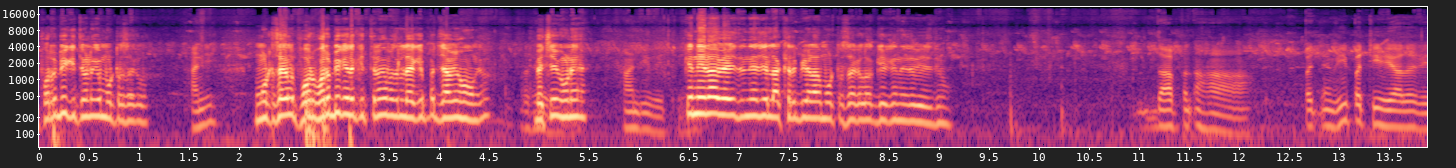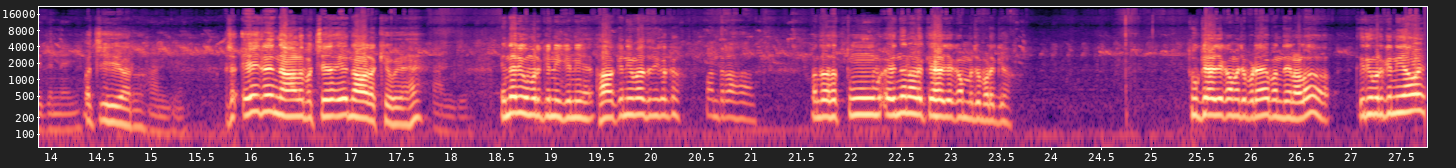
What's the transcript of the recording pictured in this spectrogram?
ਫੁਰ ਵੀ ਕੀਤੇ ਹੋਣਗੇ ਮੋਟਰਸਾਈਕਲ। ਹਾਂਜੀ। ਮੋਟਰਸਾਈਕਲ ਫੁਰ ਫੁਰ ਵੀ ਕੀਤੇ ਹੋਣਗੇ ਮਤਲਬ ਲੈ ਕੇ ਭੱਜਾਂ ਵੀ ਹੋਣਗੇ। ਵਿੱਚ ਵੀ ਹੋਣੇ ਆ? ਹਾਂਜੀ ਵਿੱਚ। ਕਿੰਨੇ ਦਾ ਵੇਚ ਦਿੰਦੇ ਆ ਜੇ ਲੱਖ ਰੁਪਏ ਵਾਲਾ ਮੋਟਰਸਾਈਕਲ ਅੱਗੇ ਕਿੰਨੇ ਦਾ ਵੇਚਦੇ ਹੋ ਦਾ ਹਾਂ 20 25000 ਦਾ ਵੇਚ ਦਿੰਦੇ ਆ ਜੀ। 25000 ਦਾ ਹਾਂਜੀ। ਅੱਛਾ ਇਹ ਜਿਹੜੇ ਨਾਲ ਬੱਚੇ ਇਹ ਨਾਲ ਰੱਖੇ ਹੋਏ ਆ ਹੈ? ਹਾਂਜੀ। ਇਹਨਾਂ ਦੀ ਉਮਰ ਕਿੰਨੀ ਕਿੰਨੀ ਹੈ ਹਾਂ ਕਿੰਨੀ ਉਮਰ ਤੇਰੀ ਕਾਕਾ? 15 ਸਾਲ। 15 ਸਾਲ। ਤੂੰ ਇਹਨਾਂ ਨਾਲ ਕਿਹੋ ਜਿਹੇ ਕੰਮ 'ਚ ਵੜ ਗਿਆ? ਤੂੰ ਕਿਹੋ ਜਿਹੇ ਕੰਮ 'ਚ ਵੜਿਆ ਬੰਦੇ ਨਾਲ? ਤੇਰੀ ਉਮਰ ਕਿੰਨੀ ਆ ਓਏ?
